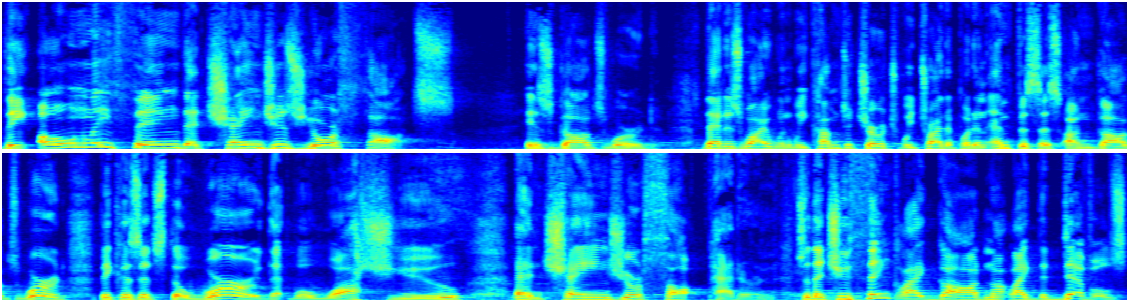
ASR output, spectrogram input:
The only thing that changes your thoughts is God's Word. That is why when we come to church, we try to put an emphasis on God's Word because it's the Word that will wash you and change your thought pattern so that you think like God, not like the devils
